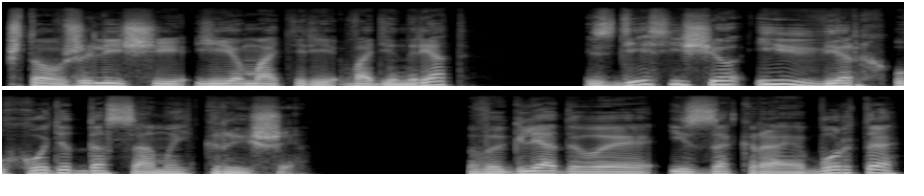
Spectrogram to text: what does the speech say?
что в жилище ее матери в один ряд, здесь еще и вверх уходят до самой крыши. Выглядывая из-за края борта,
